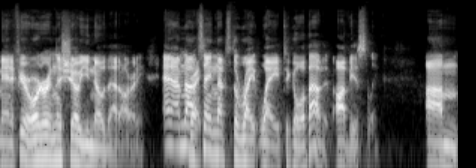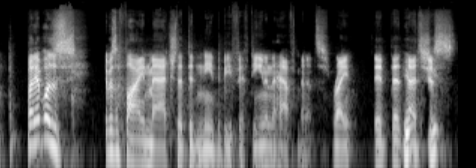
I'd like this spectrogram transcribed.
man, if you're ordering this show, you know that already. And I'm not right. saying that's the right way to go about it, obviously. Um, but it was it was a fine match that didn't need to be 15 and a half minutes, right? It that, that's just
